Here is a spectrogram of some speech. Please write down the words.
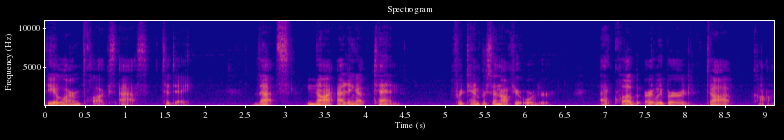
the alarm clock's ass today. That's not adding up 10 for 10% off your order at clubearlybird.com.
